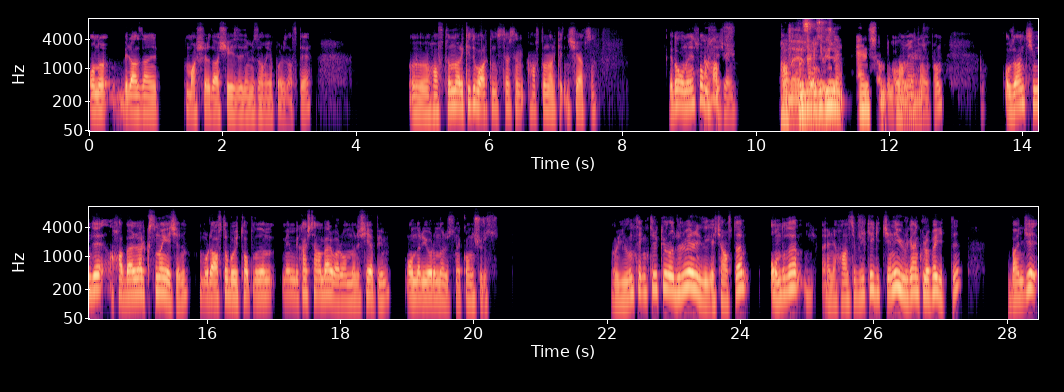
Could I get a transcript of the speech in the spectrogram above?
Onu biraz daha, hani, maçları daha şey izlediğimiz zaman yaparız haftaya. Eee, haftanın hareketi Barkın istersen haftanın hareketini şey yapsın. Ya da onu en son mu seçelim? Onu en haftanın son seçelim. en son tamam olur en en son son. yapalım. O zaman şimdi haberler kısmına geçelim. Burada hafta boyu topladığım benim birkaç tane haber var. Onları şey yapayım. Onları yorumlar üstüne konuşuruz. Eee, yılın teknik direktör ödülü verildi geçen hafta. Onda da yani Hansi Flick'e gideceğine Jürgen Klopp'a gitti. Bence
